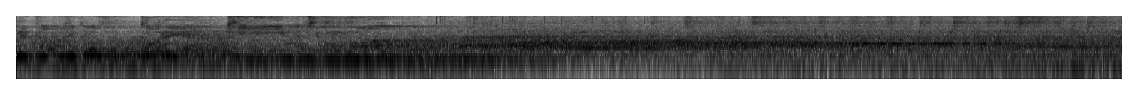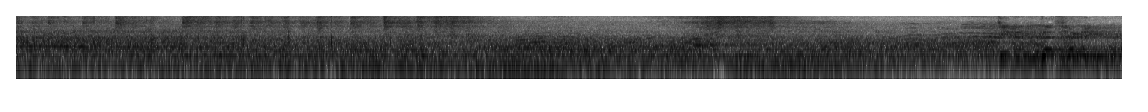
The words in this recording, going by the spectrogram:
Republic of Korea, Kim Jung-hwan. Dear referee,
